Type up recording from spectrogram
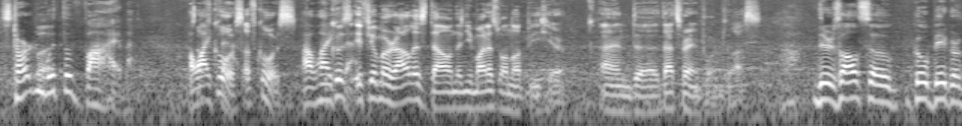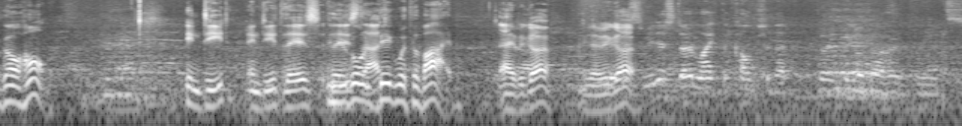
Starting But- with the vibe. I like of course, that. of course. I like because that. if your morale is down, then you might as well not be here, and uh, that's very important to us. There's also go big or go home. Indeed, indeed, there's And you're going that. big with the vibe. There we go. There we go. We just don't like the culture that going big or go home breeds.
